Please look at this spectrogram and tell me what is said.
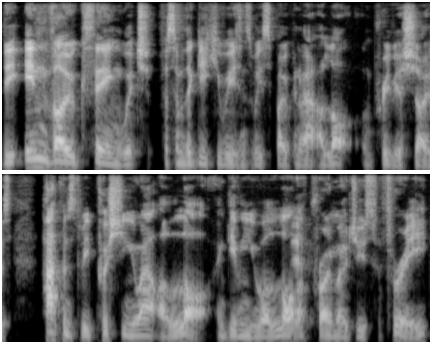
the in vogue thing, which for some of the geeky reasons we've spoken about a lot on previous shows, happens to be pushing you out a lot and giving you a lot Yeah. of promo juice for free,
